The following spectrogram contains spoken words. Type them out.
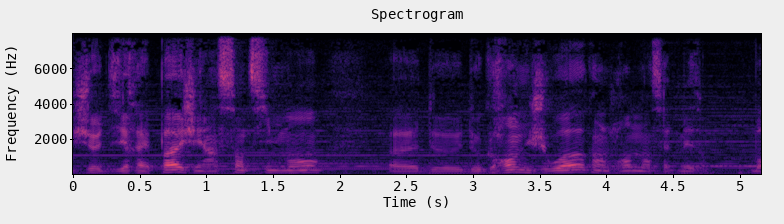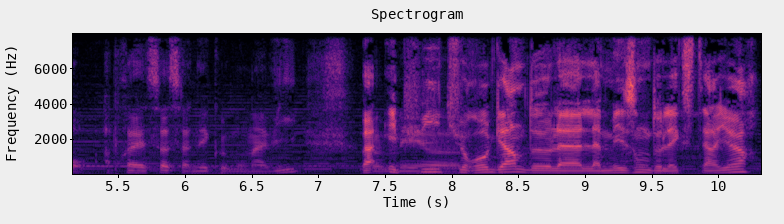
je dirais pas, j'ai un sentiment de, grande joie quand je rentre dans cette maison. Bon, après, ça, ça n'est que mon avis. Bah, et puis, tu regardes la, la maison de l'extérieur,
